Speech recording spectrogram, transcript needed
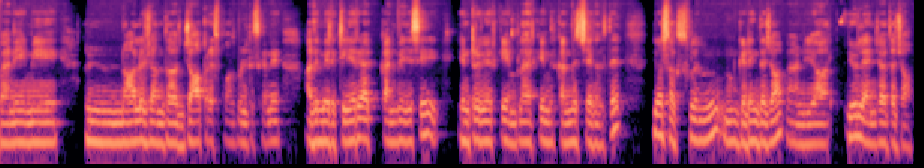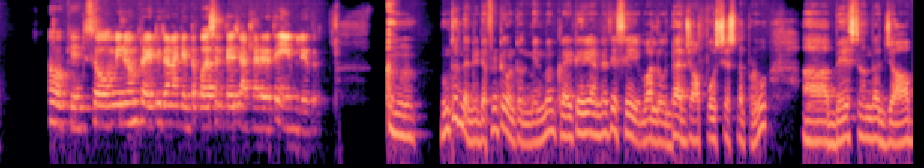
కానీ మీ knowledge on the job responsibilities కానీ అది మీరు క్లియర్గా కన్వే చేసి ఇంటర్వ్యూయర్కి ఎంప్లాయర్కి మీరు కన్విన్స్ చేయగలిగితే you are successful in getting the job and you are you will enjoy the job okay so minimum criteria నాకు ఎంత పర్సంటేజ్ అట్లాడైతే ఏం లేదు. ఉంటుందండి డెఫినెట్గా ఉంటుంది. మినిమం క్రైటీరియా అనేది సే వాళ్ళు జాబ్ పోస్ట్ చేసినప్పుడు based on the job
